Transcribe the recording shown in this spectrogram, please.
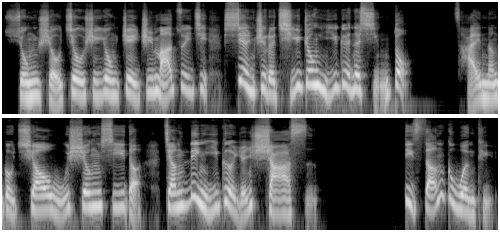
凶手就是用这支麻醉剂限制了其中一个人的行动，才能够悄无声息的将另一个人杀死。第三个问题，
